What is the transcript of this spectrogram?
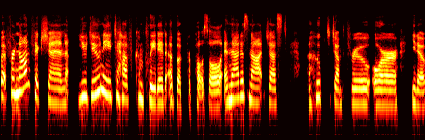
But for nonfiction, you do need to have completed a book proposal, and that is not just a hoop to jump through or you know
